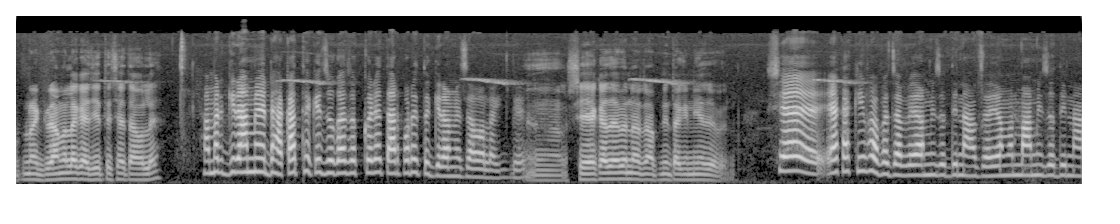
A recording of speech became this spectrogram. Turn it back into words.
আপনার গ্রাম এলাকায় যেতে চায় তাহলে? আমার গ্রামে ঢাকা থেকে যোগাযোগ করে তারপরে তো গ্রামে যাওয়া লাগবে। সে একা যাবে না আপনি তাকে নিয়ে যাবেন? সে একা কীভাবে যাবে? আমি যদি না যাই আমার মামি যদি না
